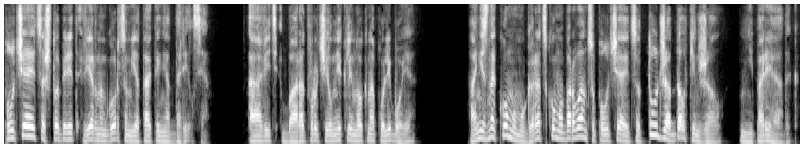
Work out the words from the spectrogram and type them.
Получается, что перед верным горцем я так и не отдарился. А ведь Барат вручил мне клинок на поле боя. А незнакомому городскому оборванцу, получается, тут же отдал кинжал. Непорядок.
